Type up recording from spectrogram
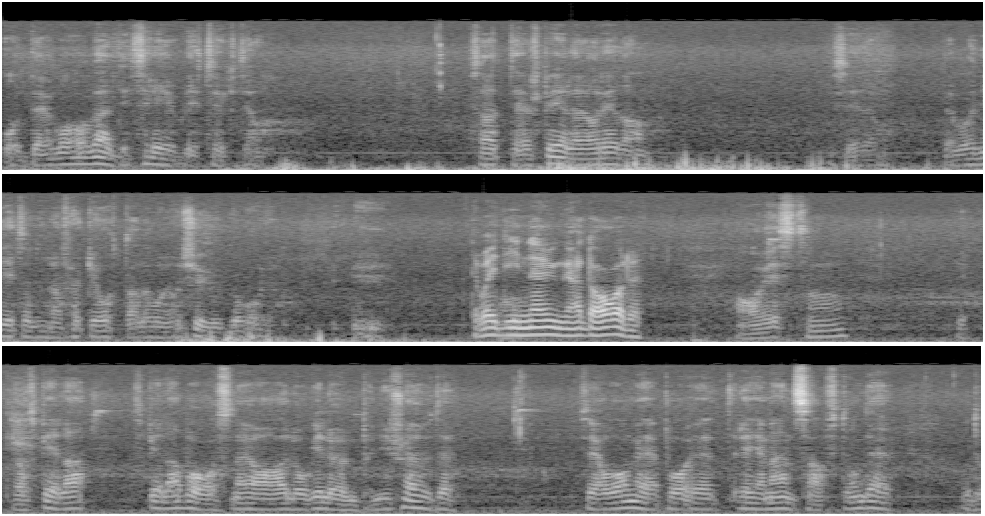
och det var väldigt trevligt tyckte jag. Så att där spelade jag redan. Det, var, det var 1948, då var jag 20 år. Det var i dina unga dagar. Ja visst. Jag spelade, spelade bas när jag låg i lumpen i Skövde. Så jag var med på ett regementsafton där. Och då,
